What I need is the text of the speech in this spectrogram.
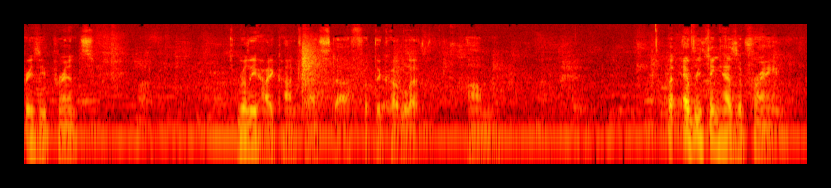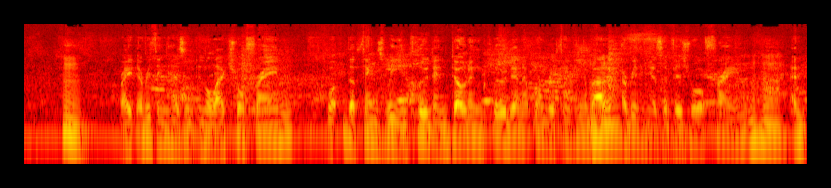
crazy prints, really high contrast stuff with the Kodalith. Um, but everything has a frame, hmm. right? Everything has an intellectual frame. What the things we include and don't include in it when we're thinking about it, mm-hmm. everything has a visual frame. Mm-hmm. And,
